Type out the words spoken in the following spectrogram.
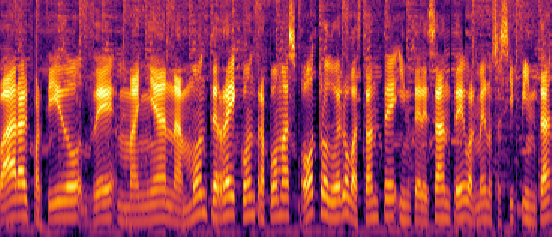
para el partido de mañana. Monterrey contra Pumas, otro duelo bastante interesante, o al menos así pinta,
